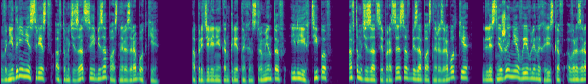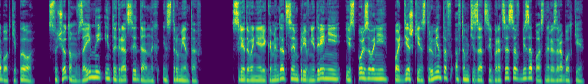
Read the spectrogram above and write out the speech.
Внедрение средств автоматизации безопасной разработки. Определение конкретных инструментов или их типов, автоматизации процессов безопасной разработки для снижения выявленных рисков в разработке ПО с учетом взаимной интеграции данных инструментов. Следование рекомендациям при внедрении, использовании, поддержке инструментов автоматизации процессов безопасной разработки.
